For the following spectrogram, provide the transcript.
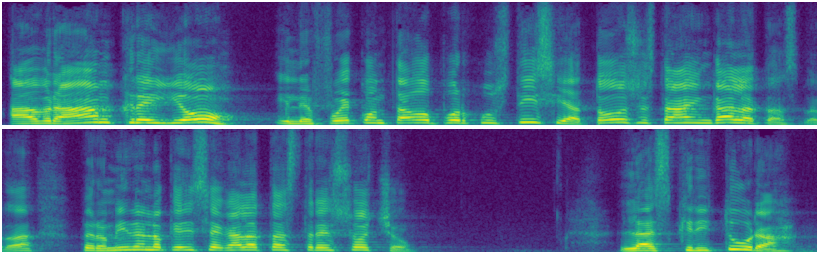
Abraham creyó y le fue contado por justicia. Todo eso está en Gálatas, ¿verdad? Pero miren lo que dice Gálatas 3.8. La escritura,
